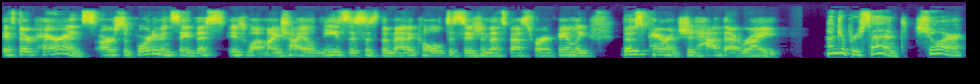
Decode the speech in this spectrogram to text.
if their parents are supportive and say this is what my child needs this is the medical decision that's best for our family those parents should have that right Hundred percent, sure.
